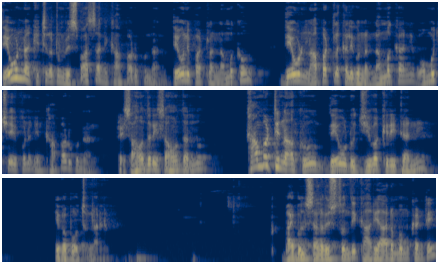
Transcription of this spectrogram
దేవుడు నాకు ఇచ్చినటువంటి విశ్వాసాన్ని కాపాడుకున్నాను. దేవుని పట్ల నమ్మకం దేవుడు నా పట్ల కలిగి ఉన్న నమ్మకాన్ని వమ్ము చేయకుండా నేను కాపాడుకున్నాను. సహోదరి సహోదరులు కాబట్టి నాకు దేవుడు జీవ కిరీటాన్ని ఇవ్వబోతున్నాడు. బైబిల్ సెలవిస్తుంది కార్య ఆరంభం కంటే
